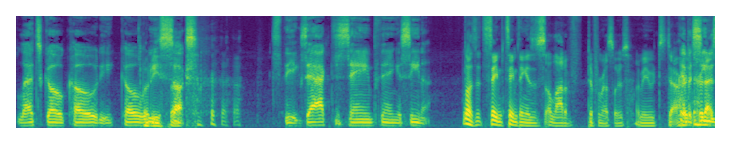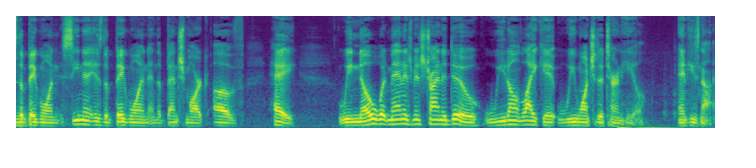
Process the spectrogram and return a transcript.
Let's go, Cody. Cody, Cody sucks. sucks. It's the exact same thing as Cena. Well, it's the same same thing as a lot of different wrestlers. I mean, it's, I Yeah, but heard Cena's that the big one. Cena is the big one and the benchmark of, hey, we know what management's trying to do. We don't like it. We want you to turn heel. And he's not,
